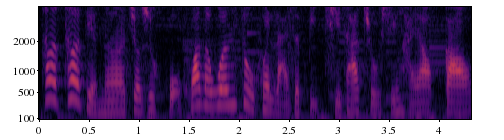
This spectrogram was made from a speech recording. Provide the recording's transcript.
它的特点呢就是火花的温度会来得比其他烛芯还要高。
